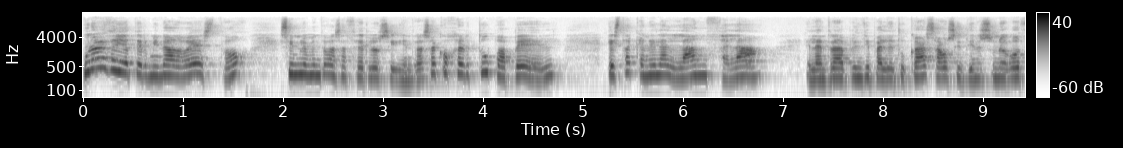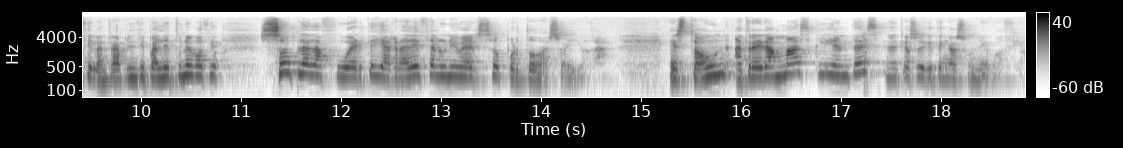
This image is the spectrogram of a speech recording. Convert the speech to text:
Una vez haya terminado esto, simplemente vas a hacer lo siguiente. Vas a coger tu papel, esta canela lánzala en la entrada principal de tu casa o si tienes un negocio, en la entrada principal de tu negocio, soplala fuerte y agradece al universo por toda su ayuda. Esto aún atraerá más clientes en el caso de que tengas un negocio.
